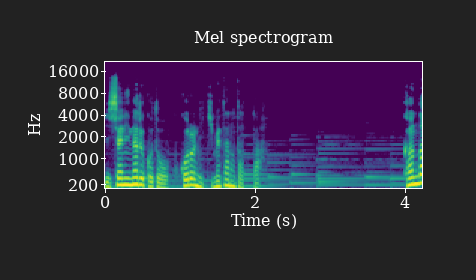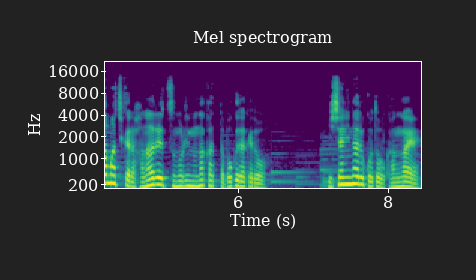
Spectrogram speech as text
医者になることを心に決めたのだった。神田町から離れるつもりのなかった僕だけど医者になることを考え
